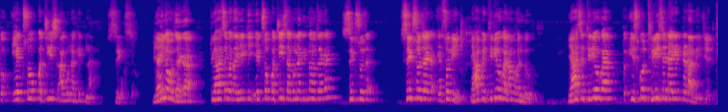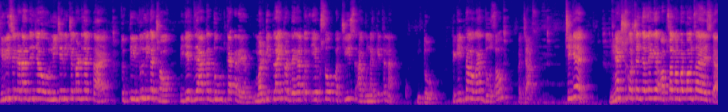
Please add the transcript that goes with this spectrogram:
तो एक सौ पच्चीस आगुना कितना? सिक्स यही ना हो जाएगा। तो यहाँ से बताइए कि एक सौ पच्चीस आगुना कितना हो जाएगा? सिक्स हो जाए सिक्स हो जाएगा। सॉरी यहाँ पे थ्री होगा ना बंधु? यहाँ से थ्री होगा तो इसको थ्री से डायरेक्ट कटा दीजिए। थ्री से कटा दीजिए, वो नीचे नीचे कट जाता है तो तीन दूनी का छो ये जाकर दो क्या करेगा? मल्टीप्लाई कर देगा तो एक सौ पच्चीस आगुना कितना? दो। तो कितना होगा? दो सौ पचास। ठीक है? नेक्स्ट क्वेश्चन चलेंगे। ऑप्शन नंबर कौन सा है इसका?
